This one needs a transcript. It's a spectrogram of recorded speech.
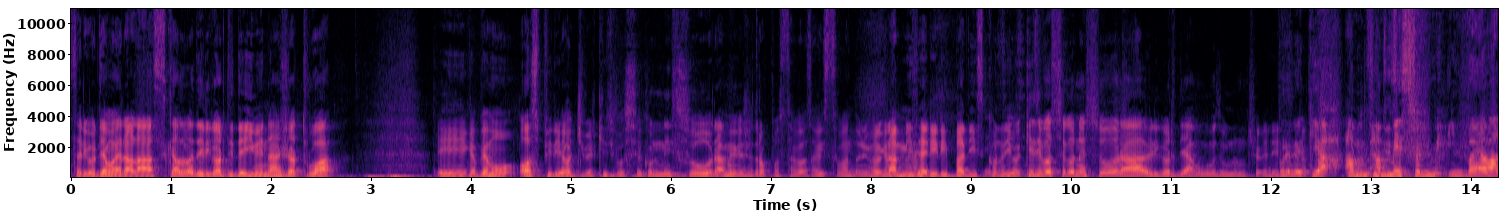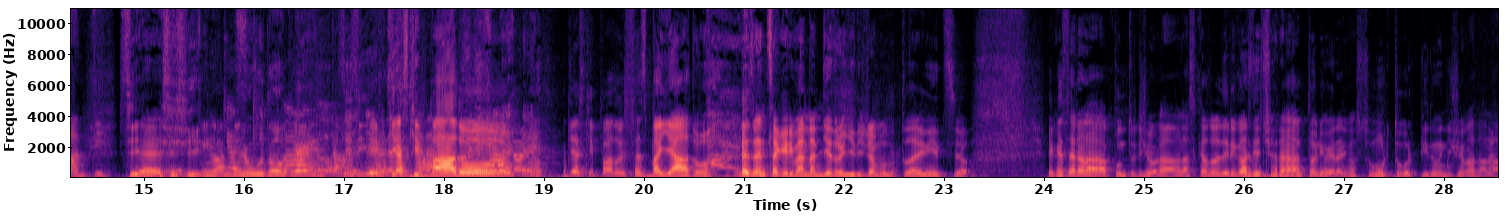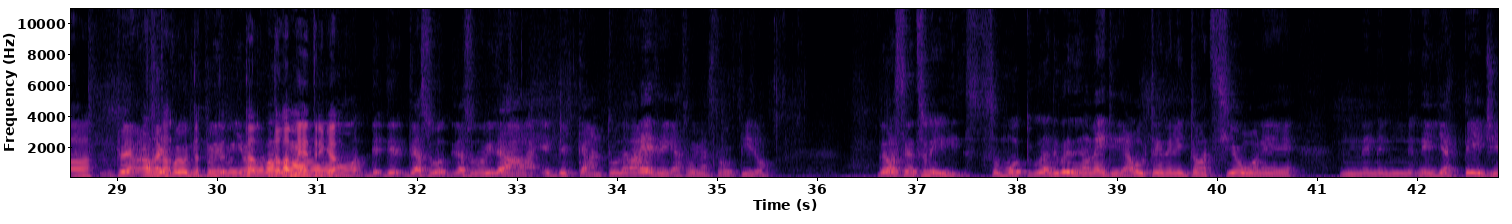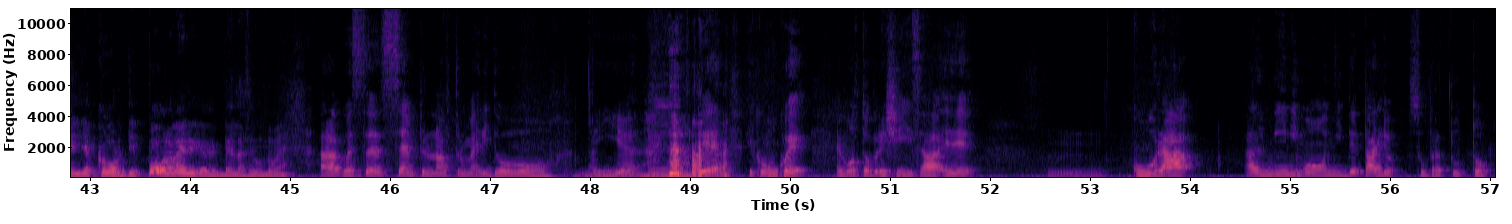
Questa ricordiamo era la scatola dei ricordi dei Menage à Trois. E che abbiamo ospiti oggi per chi si fosse connesso ora. A me piace troppo sta cosa, visto quando nei programmi seri ribadiscono. Dico, chi si fosse connesso ora, vi ricordiamo come se uno non ci vedesse. Oppure per chi ha, ha- ha messo il, il vai avanti Sì, eh, sì, sì. fino al minuto skippato? 30. Sì, sì, che- chi ha scatole. chi ha skippato e si è sbagliato senza che rimanda indietro gli diciamo tutto dall'inizio e questa era la- appunto dicevo la, la scatola dei ricordi e c'era Antonio che era rimasto molto colpito mi diceva dalla Prima- no, sai, Da- da- prima da- dalla metrica. de- de- della, so- della sonorità e del canto, dalla metrica sono rimasto colpito. Le vostre canzoni sono molto curate pure nella metrica, oltre che nell'intonazione, ne- ne- negli arpeggi, negli accordi. E poi la metrica che è bella secondo me. Allora, questo è sempre un altro merito di Ie. di Ide, che comunque è molto precisa e mh, cura al minimo ogni dettaglio, soprattutto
